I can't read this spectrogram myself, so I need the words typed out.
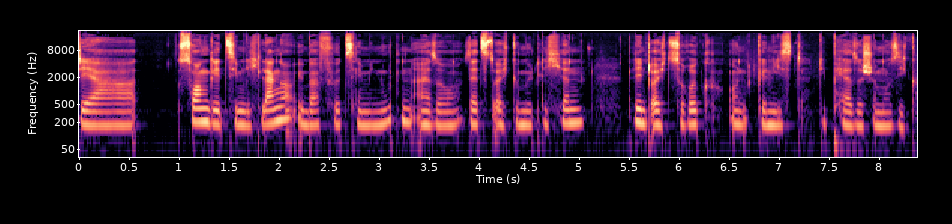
Der Song geht ziemlich lange, über 14 Minuten, also setzt euch gemütlich hin, lehnt euch zurück und genießt die persische Musik.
